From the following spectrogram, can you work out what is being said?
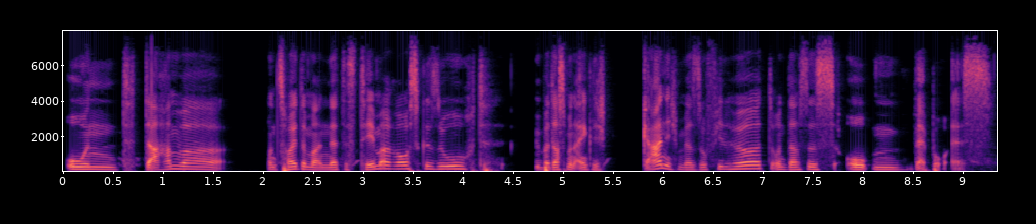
und da haben wir uns heute mal ein nettes Thema rausgesucht, über das man eigentlich gar nicht mehr so viel hört und das ist Open Web OS.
